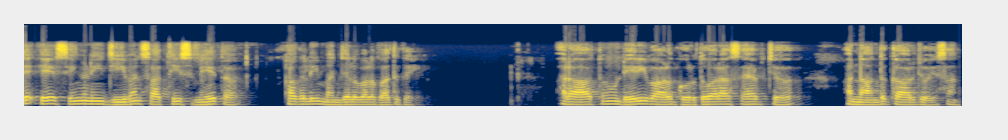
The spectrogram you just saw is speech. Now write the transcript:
ਤੇ ਇਹ ਸਿੰਘਣੀ ਜੀਵਨ ਸਾਥੀ ਸਮੇਤ ਅਗਲੀ ਮੰਜ਼ਲ ਵੱਲ ਵੱਧ ਗਈ। ਰਾਤ ਨੂੰ ਡੇਰੀਵਾਲ ਗੁਰਦੁਆਰਾ ਸਾਹਿਬ 'ਚ ਆਨੰਦ ਕਾਰਜ ਹੋਏ ਸਨ।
